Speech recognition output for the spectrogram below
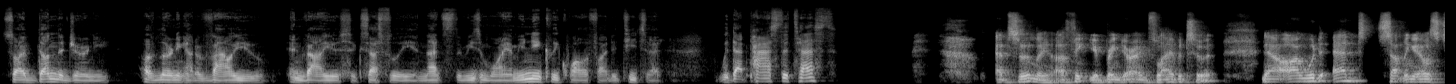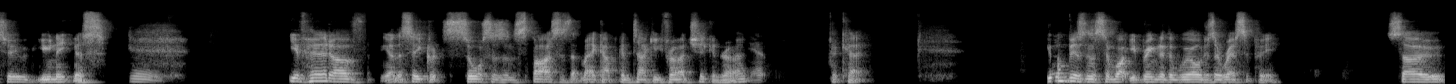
So I've done the journey of learning how to value and value successfully. And that's the reason why I'm uniquely qualified to teach that. Would that pass the test? Absolutely. I think you bring your own flavor to it. Now, I would add something else to uniqueness. Mm. You've heard of you know the secret sauces and spices that make up Kentucky Fried Chicken, right? Yep. Okay. Your business and what you bring to the world is a recipe. So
